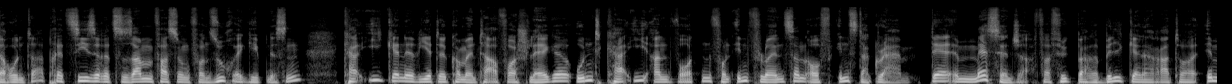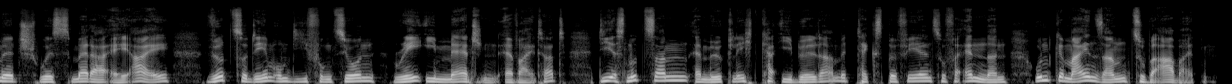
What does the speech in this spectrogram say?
darunter präzisere Zusammenfassung von Suchergebnissen, KI-generierte Kommentarvorschläge und KI-Antworten von Influencern auf Instagram. Der im Messenger verfügbare Bildgenerator Image with Meta AI wird zudem um die Funktion Reimagine erweitert, die es Nutzern ermöglicht, KI-Bilder mit Textbefehlen zu verändern und gemeinsam zu bearbeiten.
